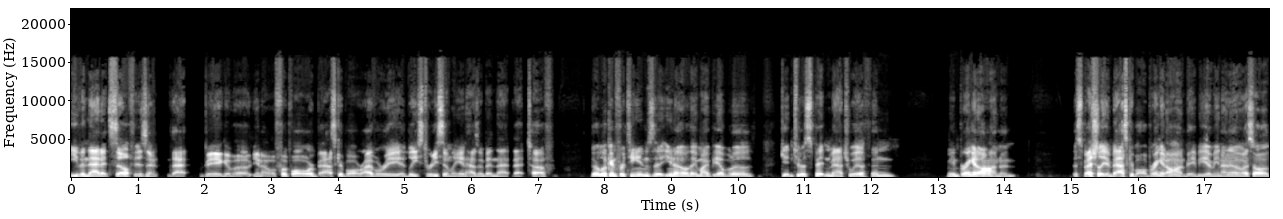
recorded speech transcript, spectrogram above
even that itself isn't that big of a you know a football or basketball rivalry. At least recently, it hasn't been that that tough. They're looking for teams that you know they might be able to get into a spitting match with, and I mean, bring it on, and especially in basketball, bring it on, baby. I mean, I know I saw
